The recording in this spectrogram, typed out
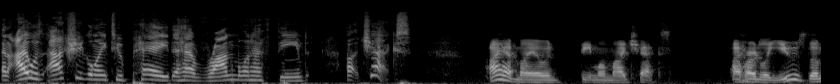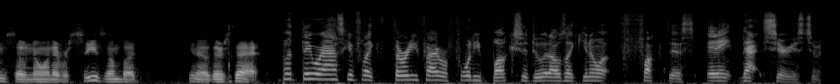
and I was actually going to pay to have Ron have themed uh, checks. I have my own theme on my checks. I hardly use them, so no one ever sees them, but you know, there's that. But they were asking for like 35 or 40 bucks to do it. I was like, you know what? Fuck this. It ain't that serious to me.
